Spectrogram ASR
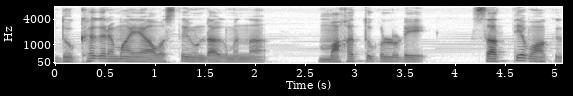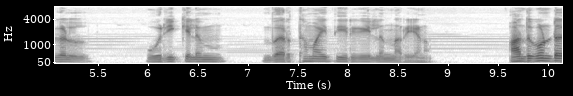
ദുഃഖകരമായ അവസ്ഥയുണ്ടാകുമെന്ന മഹത്തുക്കളുടെ സത്യവാക്കുകൾ ഒരിക്കലും വ്യർത്ഥമായി തീരുകയില്ലെന്നറിയണം അതുകൊണ്ട്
